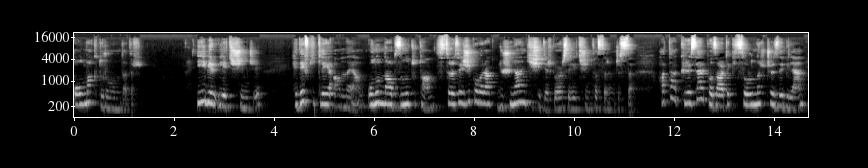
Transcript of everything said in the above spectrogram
olmak durumundadır. İyi bir iletişimci, hedef kitleyi anlayan, onun nabzını tutan, stratejik olarak düşünen kişidir görsel iletişim tasarımcısı. Hatta küresel pazardaki sorunları çözebilen,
